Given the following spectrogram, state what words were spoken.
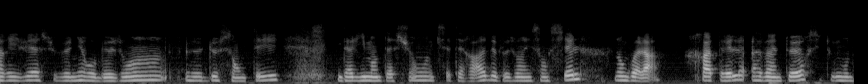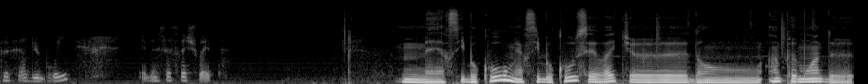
arriver à subvenir aux besoins euh, de santé, d'alimentation, etc., de besoins essentiels. Donc voilà, rappel à 20h, si tout le monde peut faire du bruit, eh bien ça serait chouette. Merci beaucoup, merci beaucoup. C'est vrai que dans un peu moins de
